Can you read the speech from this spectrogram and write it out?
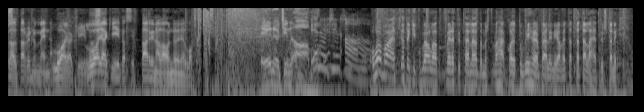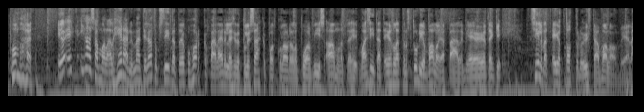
sillä ole tarvinnut mennä. Luoja kiitos. Luoja kiitos, sitten tarinalla onnellinen loppu. Energin aamu. Energin aamu. Huomaa, että jotenkin kun me ollaan vedetty tänään tämmöistä vähän koetettu vihreämpää linjaa vetää tätä lähetystä, niin huomaa, että ei ole ehkä ihan samalla lailla herännyt. Mä en tiedä, johtuuko siitä, että on joku horkka päällä edelleen siitä, että tuli sähköpotkulaudella puoli viisi aamulla töihin, vai siitä, että ei ole laittanut studion valoja päälle, niin ei ole jotenkin silmät ei ole tottunut yhtään valoon vielä.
